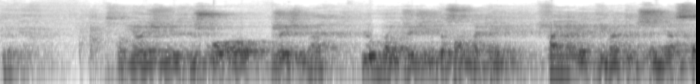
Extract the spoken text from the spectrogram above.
premierowych. Wspomniałeś Zbyszku o Brzezinach. Luba i Brzeziny to są takie fajne, klimatyczne miasta.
